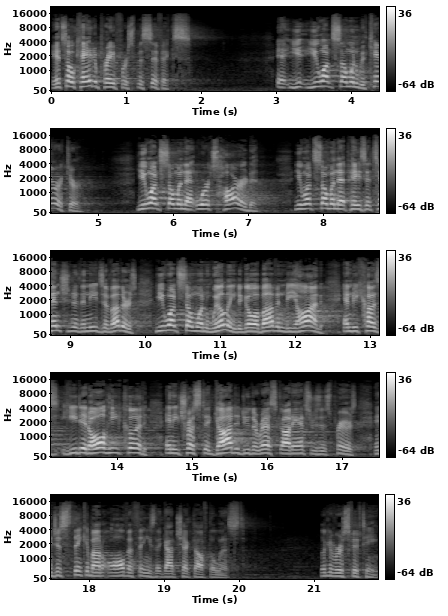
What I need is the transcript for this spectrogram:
It's okay to pray for specifics. Eh, you, you want someone with character. You want someone that works hard. You want someone that pays attention to the needs of others. You want someone willing to go above and beyond. And because he did all he could and he trusted God to do the rest, God answers his prayers. And just think about all the things that God checked off the list. Look at verse 15.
